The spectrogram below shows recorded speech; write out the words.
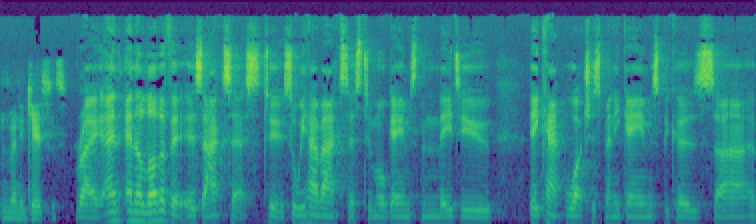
in many cases. Right, and and a lot of it is access too. So we have access to more games than they do. They can't watch as many games because uh,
